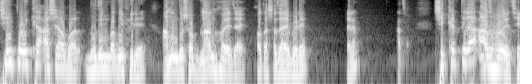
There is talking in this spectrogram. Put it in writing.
সেই পরীক্ষা আসে আবার দুদিন বাদে ফিরে, আনন্দ সব ম্লান হয়ে যায়, হতাশা যায় বেড়ে, তাই না? আচ্ছা শিক্ষার্থীরা আজ হয়েছে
